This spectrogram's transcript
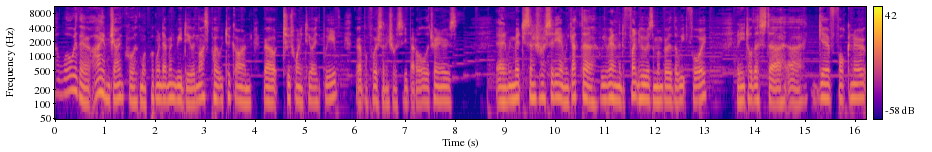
Hello there, I am Giant Grotle with more Pokemon Diamond Redo. In the last part we took on Route 222 I believe, right before Sunyshore City battle all the trainers. And we met Shore City and we got the, we ran into Flint who is a member of the Elite Four. And he told us to uh, give Volkner,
